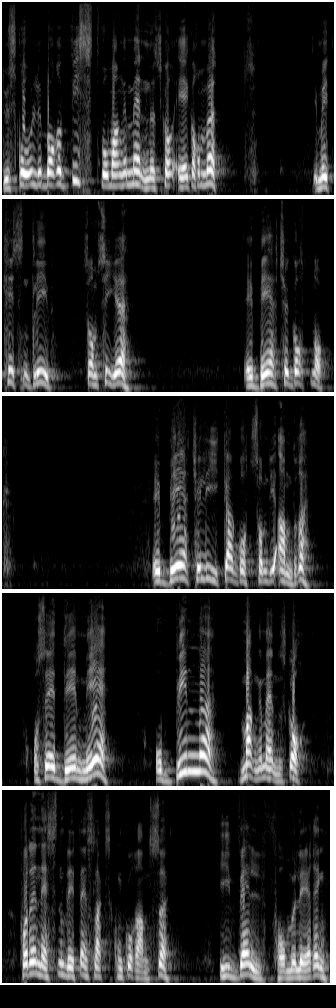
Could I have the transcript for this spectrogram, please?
Du skulle bare visst hvor mange mennesker jeg har møtt i mitt kristent liv som sier 'Jeg ber ikke godt nok'. 'Jeg ber ikke like godt som de andre'. Og så er det med å binde mange mennesker. For det er nesten blitt en slags konkurranse i velformulering.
